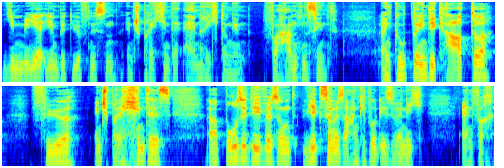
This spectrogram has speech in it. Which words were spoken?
je mehr ihren Bedürfnissen entsprechende Einrichtungen vorhanden sind. Ein guter Indikator für entsprechendes äh, positives und wirksames Angebot ist, wenn ich einfach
